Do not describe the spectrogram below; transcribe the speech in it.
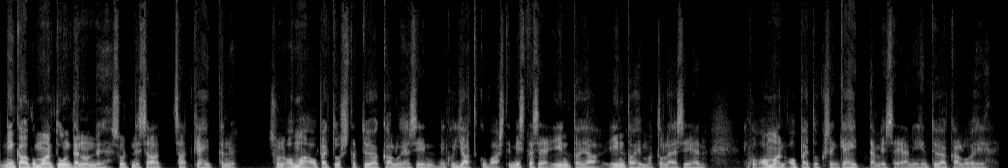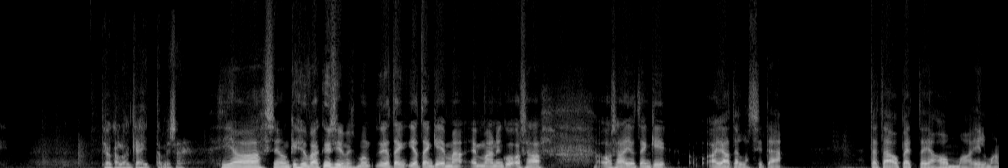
niin kauan kuin mä oon tuntenut niin sut, niin sä oot, sä oot kehittänyt sun omaa opetusta, työkaluja siinä niin kuin jatkuvasti. Mistä se into ja intohimo tulee siihen niin kuin oman opetuksen kehittämiseen ja niihin työkaluihin? Työkalujen kehittämiseen? Joo, se onkin hyvä kysymys. Joten, jotenkin en mä, en mä niin osaa, osaa jotenkin ajatella sitä, tätä opettajahommaa ilman,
